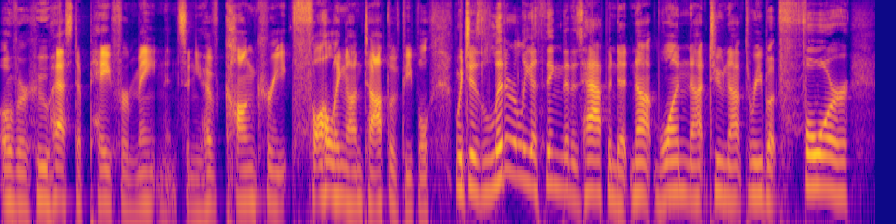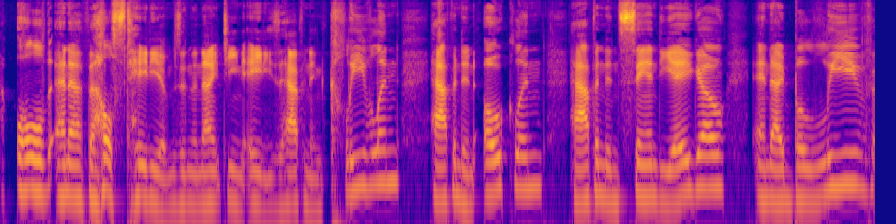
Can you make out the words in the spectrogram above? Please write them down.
over who has to pay for maintenance. And you have concrete falling on top of people, which is literally a thing that has happened at not one, not two, not three, but four old NFL stadiums in the 1980s. It happened in Cleveland, happened in Oakland, happened in San Diego, and I believe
